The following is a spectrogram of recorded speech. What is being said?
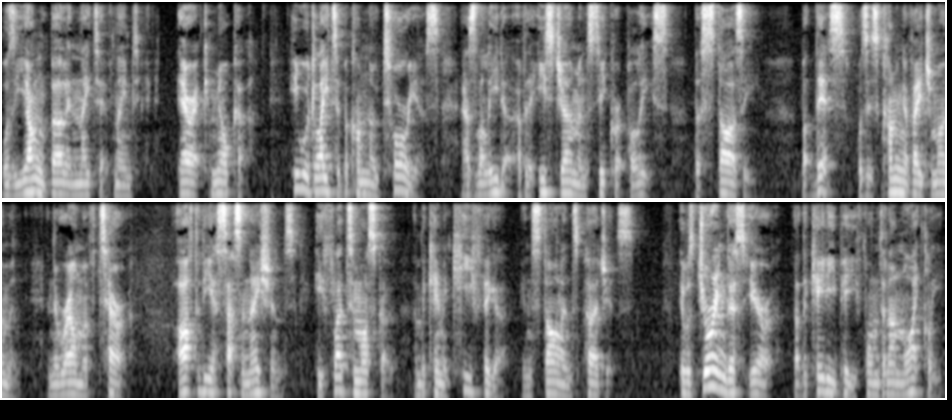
was a young Berlin native named Erich Mielke. He would later become notorious as the leader of the East German secret police, the Stasi. But this was his coming of age moment in the realm of terror. After the assassinations, he fled to Moscow and became a key figure in Stalin's purges. It was during this era that the KDP formed an unlikely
